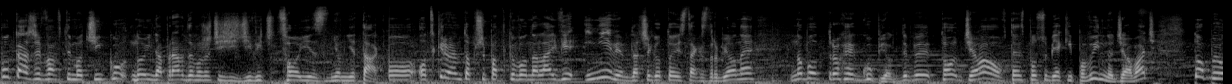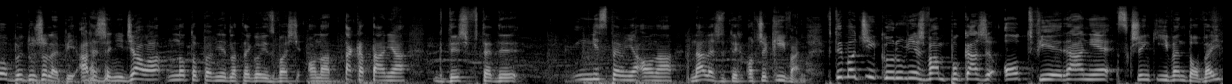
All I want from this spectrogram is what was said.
Pokażę wam w tym odcinku, no i naprawdę możecie się zdziwić, co jest z nią nie tak. Bo odkryłem to przypadkowo na live i nie wiem, dlaczego to jest tak zrobione, no bo trochę głupio. Gdyby to działało w ten sposób, jaki powinno działać, to byłoby dużo lepiej. Ale że nie działa, no to pewnie dlatego jest właśnie ona taka tania, gdyż wtedy nie spełnia ona należytych oczekiwań. W tym odcinku również wam pokażę otwieranie skrzynki eventowej.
